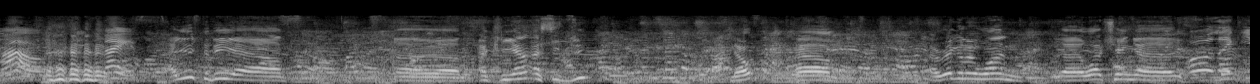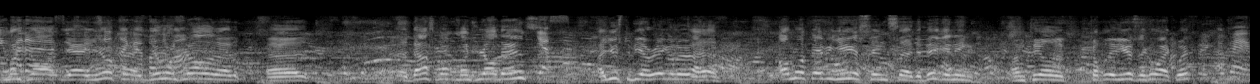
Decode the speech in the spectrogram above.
Wow. nice. I used to be a, uh, un client assidu. No. Um, a regular one uh, watching uh, Oh, like you had Montreal. a yeah, you know, like a you? Montreal uh, uh, dance Montreal dance. Yes. I used to be a regular uh, almost every year since uh, the beginning until a couple of years ago I quit. Okay.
